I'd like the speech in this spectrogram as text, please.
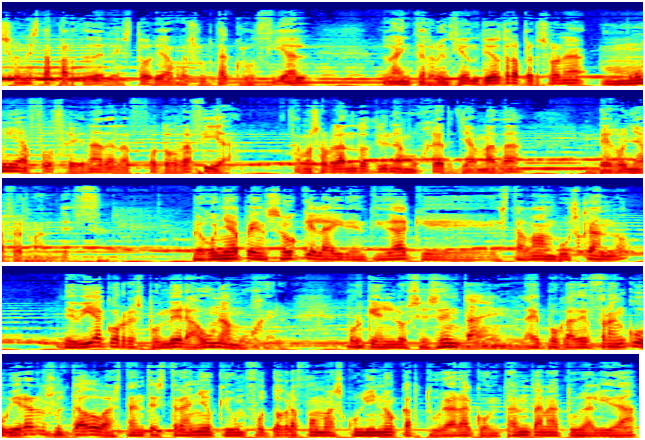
Eso en esta parte de la historia resulta crucial la intervención de otra persona muy aficionada a la fotografía. Estamos hablando de una mujer llamada Begoña Fernández. Begoña pensó que la identidad que estaban buscando debía corresponder a una mujer, porque en los 60, en la época de Franco, hubiera resultado bastante extraño que un fotógrafo masculino capturara con tanta naturalidad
